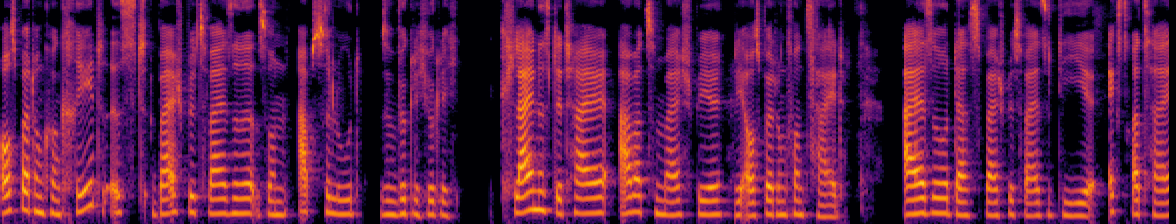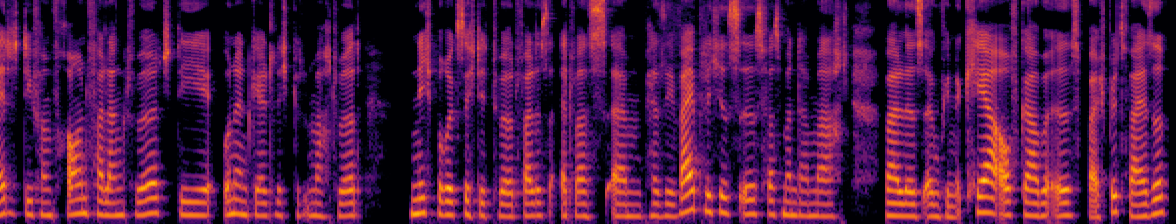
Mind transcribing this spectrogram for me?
Ausbeutung konkret ist beispielsweise so ein absolut, so ein wirklich, wirklich kleines Detail, aber zum Beispiel die Ausbeutung von Zeit. Also, dass beispielsweise die Extrazeit, die von Frauen verlangt wird, die unentgeltlich gemacht wird, nicht berücksichtigt wird, weil es etwas ähm, per se weibliches ist, was man da macht, weil es irgendwie eine Care-Aufgabe ist, beispielsweise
